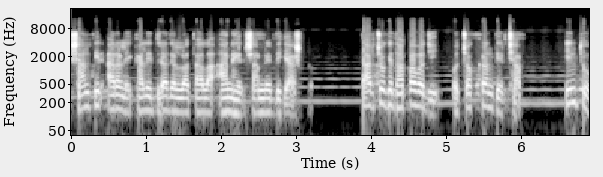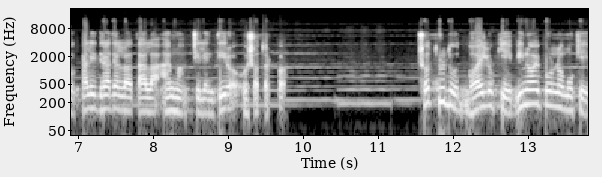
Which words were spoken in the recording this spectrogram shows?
শান্তির আড়ালে খালিদ রাদিল্লাহ তাআলা আনহের সামনের দিকে আসলো। তার চোখে ধাপ্পাবাজি ও চক্রান্তের ছাপ। কিন্তু খালিদ রাদিল্লাহ তাআলা আনহ ছিলেন দৃঢ় ও সতর্ক। শত্রুদূত ভয় লুকিয়ে বিনয়পূর্ণ মুখে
